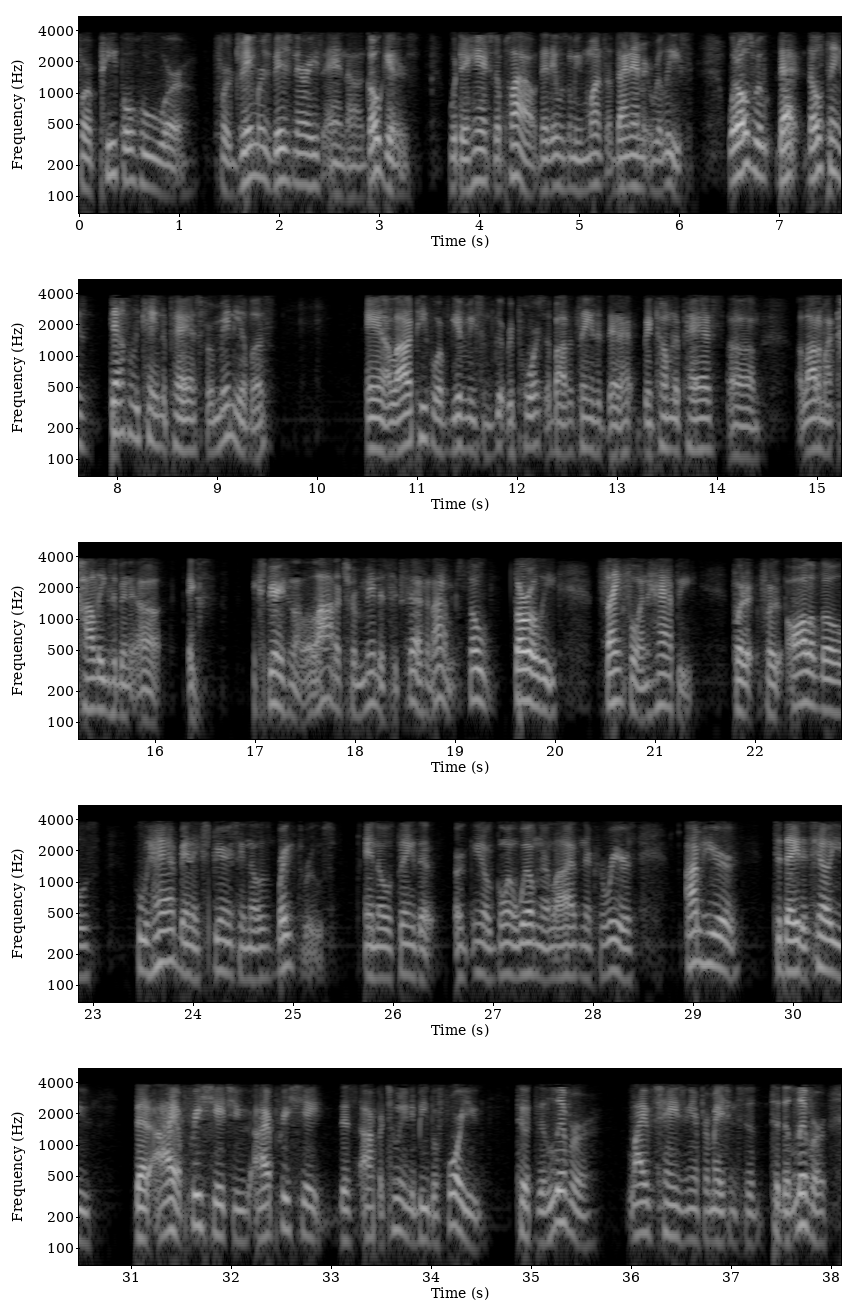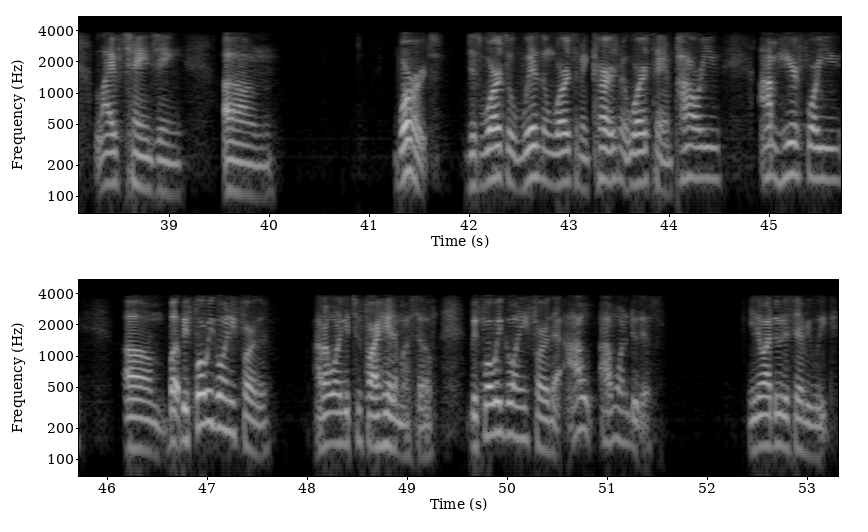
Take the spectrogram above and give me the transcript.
for people who were for dreamers, visionaries, and uh, go-getters with their hands to the plow, that it was going to be months of dynamic release. Well, those were that those things definitely came to pass for many of us, and a lot of people have given me some good reports about the things that, that have been coming to pass. Um, a lot of my colleagues have been uh, ex- experiencing a lot of tremendous success, and I'm so thoroughly thankful and happy for for all of those who have been experiencing those breakthroughs and those things that are you know going well in their lives and their careers. I'm here today to tell you that I appreciate you. I appreciate this opportunity to be before you to deliver life changing information, to to deliver life changing um, words, just words of wisdom, words of encouragement, words to empower you. I'm here for you. Um, but before we go any further, I don't want to get too far ahead of myself. Before we go any further, I I want to do this. You know, I do this every week.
